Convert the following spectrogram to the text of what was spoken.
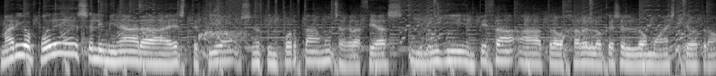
Mario, ¿puedes eliminar a este tío? Si no te importa, muchas gracias. Y Luigi empieza a trabajar en lo que es el lomo a este otro.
